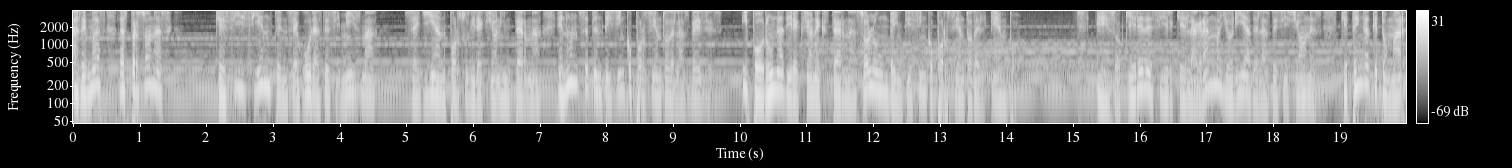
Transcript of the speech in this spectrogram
Además, las personas que sí sienten seguras de sí misma se guían por su dirección interna en un 75% de las veces y por una dirección externa solo un 25% del tiempo. Eso quiere decir que la gran mayoría de las decisiones que tenga que tomar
